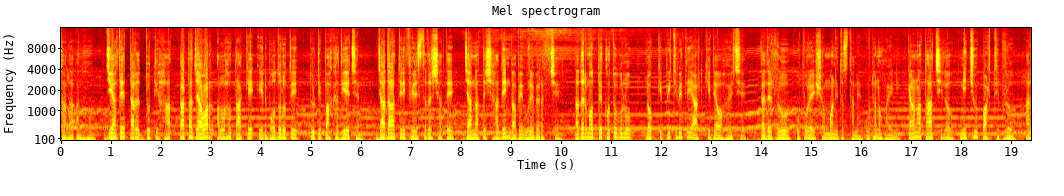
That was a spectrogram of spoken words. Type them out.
তালা আনহু। জিহাদে তার দুটি হাত কাটা যাওয়ার আল্লাহ তাকে এর বদলতে দুটি পাখা দিয়েছেন, যা দ্বারা তিনি ফেরিস্তাদের সাথে জান্নাতে স্বাধীনভাবে উড়ে বেড়াচ্ছে। তাদের মধ্যে কতগুলো লোককে পৃথিবীতেই আটকে দেওয়া হয়েছে, তাদের রু উপরে সম্মানিত স্থানে উঠানো হয়নি। কেননা তা ছিল নিচু পার্থিব রু আর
